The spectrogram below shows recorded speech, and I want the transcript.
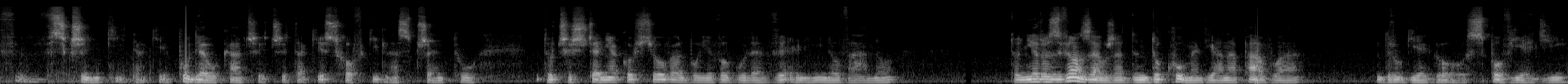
w, w skrzynki, takie pudełka, czy, czy takie schowki dla sprzętu do czyszczenia kościołów, albo je w ogóle wyeliminowano. To nie rozwiązał żaden dokument Jana Pawła II spowiedzi,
